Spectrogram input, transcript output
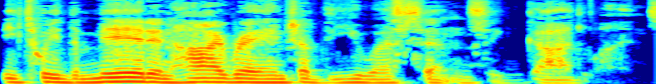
between the mid and high range of the U.S. sentencing guidelines.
